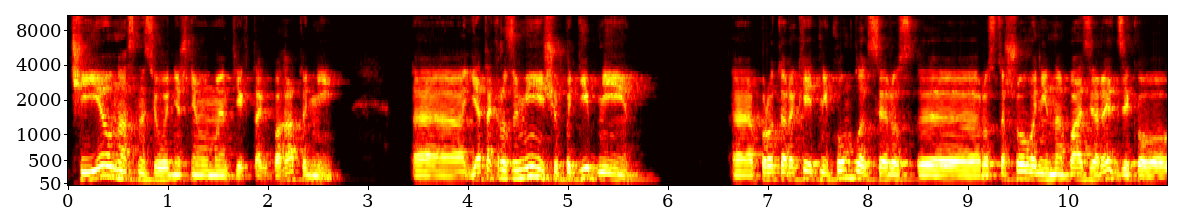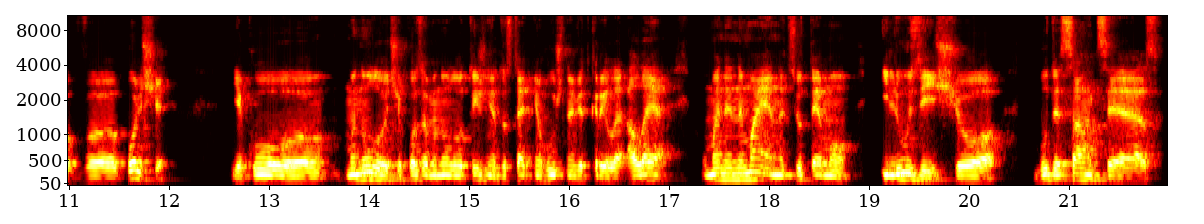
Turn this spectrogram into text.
Чи є у нас на сьогоднішній момент їх так багато? Ні. Е, Я так розумію, що подібні е, протиракетні комплекси роз, е, розташовані на базі Редзікова в Польщі, яку минулого чи позаминулого тижня достатньо гучно відкрили. Але у мене немає на цю тему ілюзій, що буде санкція з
